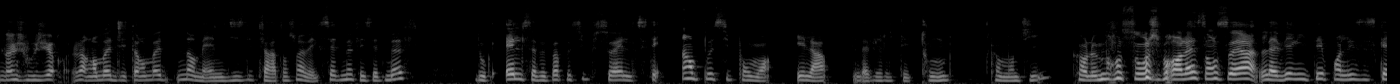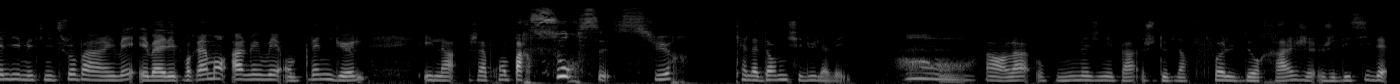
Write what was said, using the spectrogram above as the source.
non je vous jure, genre en mode, j'étais en mode, non mais elle me disait de faire attention avec cette meuf et cette meuf. Donc elle, ça peut pas possible que ce soit elle. C'était impossible pour moi. Et là, la vérité tombe, comme on dit. Quand le mensonge prend l'ascenseur, la vérité prend les escaliers mais finit toujours par arriver. Et ben elle est vraiment arrivée en pleine gueule. Et là, j'apprends par source sûre qu'elle a dormi chez lui la veille. Oh, alors là, vous n'imaginez pas, je deviens folle de rage. Je décide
